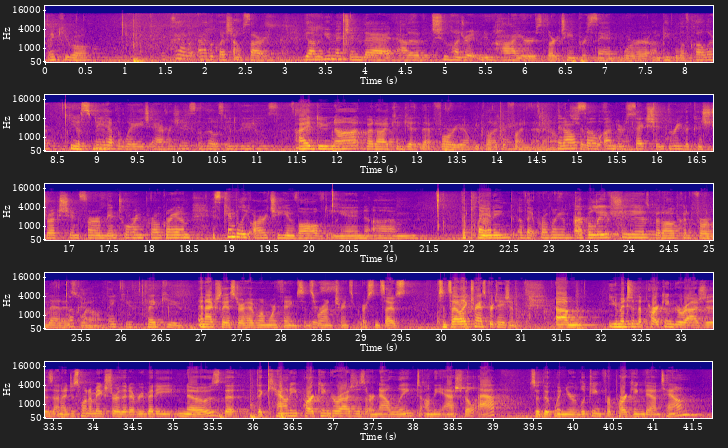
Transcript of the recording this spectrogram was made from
Thank you all. I have a- I have a question, I'm sorry. Um, You mentioned that out of 200 new hires, 13% were um, people of color? Yes, ma'am. Do you have the wage averages of those individuals? I do not, but I can get that for you. I'll be glad to find that out. And also, with you under. Section 3, the construction firm mentoring program, is Kimberlee Archie involved in um, the planning of that program? I believe she is, but I'll confirm that as Okay, well. thank you. Thank you. And actually, Esther, I have one more thing, since we're on Yes. trans, or since I was, since I like transportation. Um, You mentioned the parking garages, and I just want to make sure that everybody knows that the county parking garages are now linked on the Asheville app, so that when you're looking for parking downtown,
